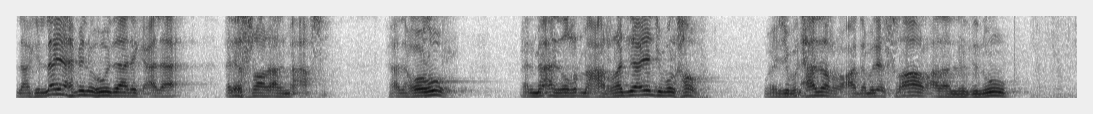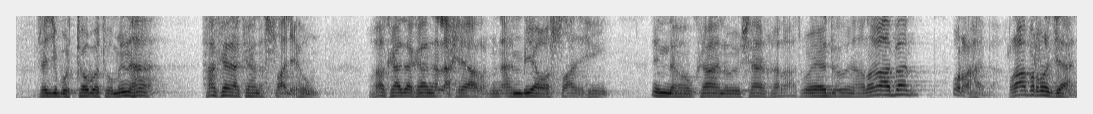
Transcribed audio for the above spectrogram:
لكن لا يحمله ذلك على الإصرار على المعاصي. هذا غرور بل مع الرجاء يجب الخوف ويجب الحذر وعدم الإصرار على الذنوب تجب التوبة منها. هكذا كان الصالحون وهكذا كان الأخيار من الأنبياء والصالحين. إنهم كانوا يسارعون الخيرات ويدعون رغبا ورهبا رغبا رجاء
